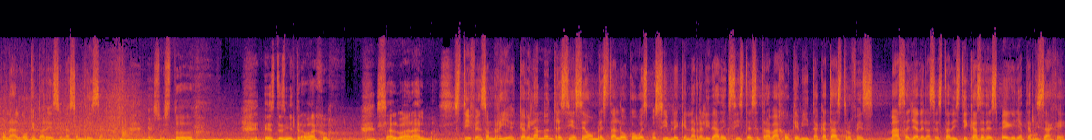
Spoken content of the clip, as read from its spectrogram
con algo que parece una sonrisa. Eso es todo. Este es mi trabajo. Salvar almas. Stephen sonríe, cavilando entre si ese hombre está loco o es posible que en la realidad exista ese trabajo que evita catástrofes, más allá de las estadísticas de despegue y aterrizaje.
